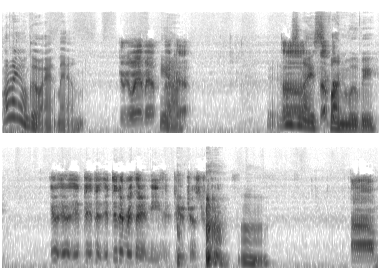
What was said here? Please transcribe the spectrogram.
I think I'll go Ant Man. Gonna go Ant Man? Yeah. Okay. It was a Uh, nice, number- fun movie. It, it, it, did, it did everything it needed to do just right. Mm. Um,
